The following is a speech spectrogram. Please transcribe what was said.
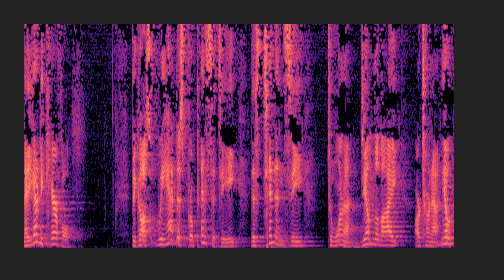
Now you got to be careful because we have this propensity, this tendency to want to dim the light or turn out. You know,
